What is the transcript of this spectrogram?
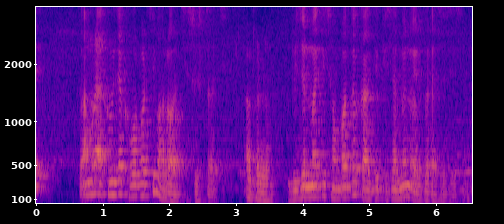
তো আমরা এখন যা খবর পাচ্ছি ভালো আছি সুস্থ আছি। আপনার নাম? বিজন মাইতি সম্পাদক কাকদ্বীপ ফিশারম্যান ওয়েলফেয়ার অ্যাসোসিয়েশন।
